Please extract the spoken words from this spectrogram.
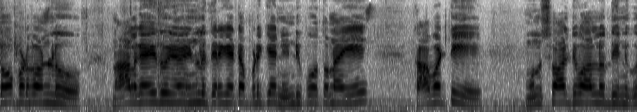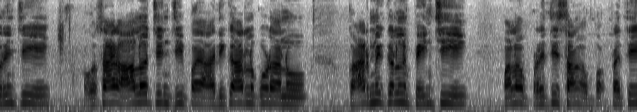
తోపడి బండ్లు నాలుగైదు ఇండ్లు తిరిగేటప్పటికే నిండిపోతున్నాయి. కాబట్టి మున్సిపాలిటీ వాళ్ళు దీని గురించి ఒకసారి ఆలోచించి పై అధికారులు కూడాను కార్మికులను పెంచి మళ్ళీ ప్రతి స- ప్రతి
